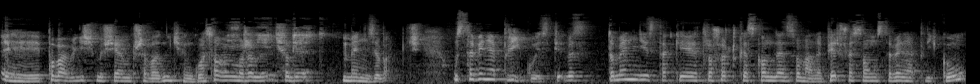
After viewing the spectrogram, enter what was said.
yy, pobawiliśmy się przewodnikiem głosowym, możemy sobie menu zobaczyć. Ustawienia pliku. Jest, to menu jest takie troszeczkę skondensowane. Pierwsze są ustawienia pliku.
